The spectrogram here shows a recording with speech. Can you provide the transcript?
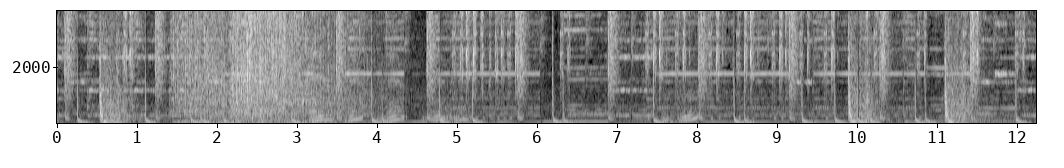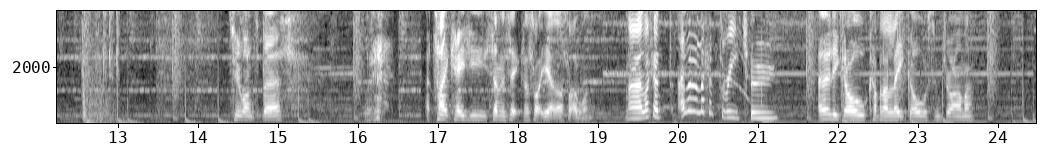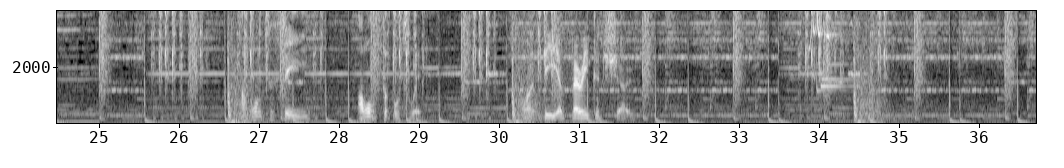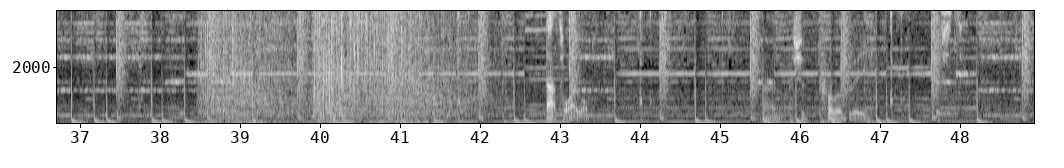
Two one Spurs. a tight KG seven six. That's what. Yeah, that's what I want. No, like a. I don't know, like a three two early goal, couple of late goals, some drama. I want to see. I want football to win. I want it to be a very good show. That's what I want. Um, I should probably just.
